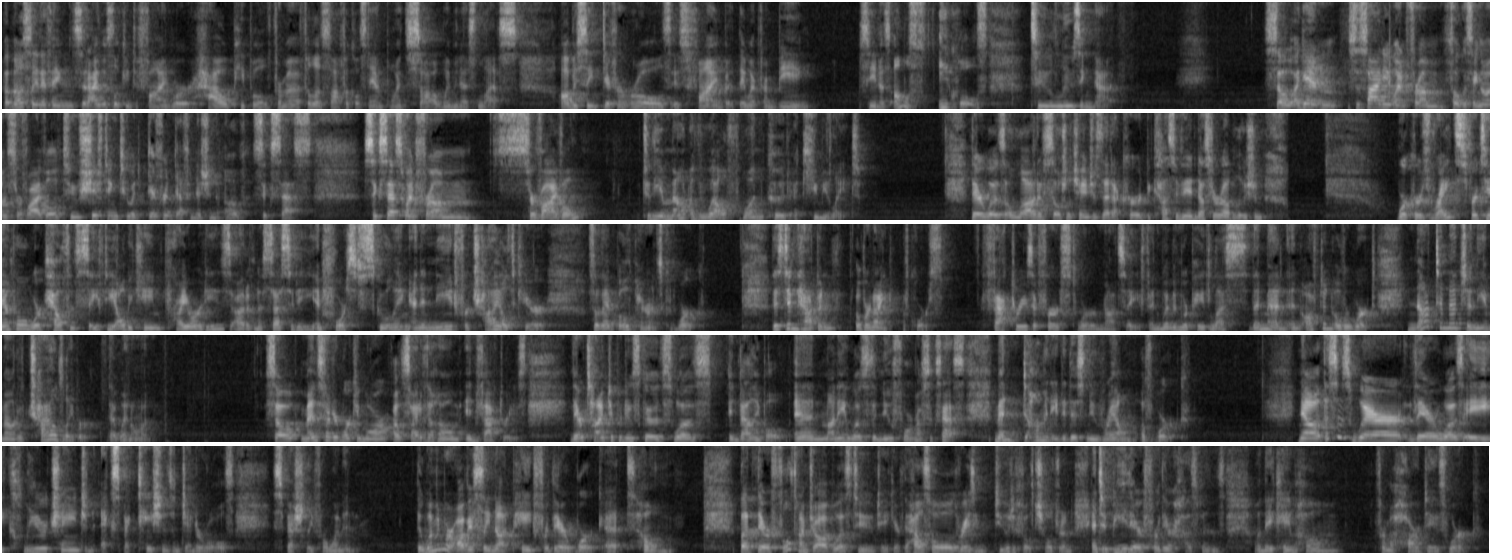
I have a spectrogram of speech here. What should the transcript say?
But mostly the things that I was looking to find were how people, from a philosophical standpoint, saw women as less. Obviously, different roles is fine, but they went from being seen as almost equals to losing that. So, again, society went from focusing on survival to shifting to a different definition of success. Success went from survival to the amount of wealth one could accumulate. There was a lot of social changes that occurred because of the Industrial Revolution. Workers' rights, for example, work health and safety all became priorities out of necessity, enforced schooling, and a need for childcare so that both parents could work. This didn't happen overnight, of course. Factories at first were not safe, and women were paid less than men and often overworked, not to mention the amount of child labor that went on. So, men started working more outside of the home in factories. Their time to produce goods was invaluable, and money was the new form of success. Men dominated this new realm of work. Now, this is where there was a clear change in expectations and gender roles, especially for women. The women were obviously not paid for their work at home, but their full time job was to take care of the household, raising dutiful children, and to be there for their husbands when they came home from a hard day's work.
